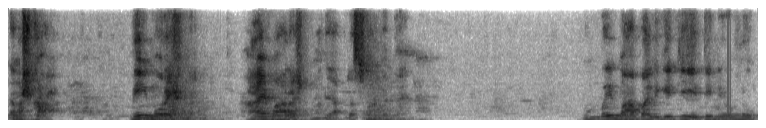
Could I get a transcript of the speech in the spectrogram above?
नमस्कार. मी मोरेश्वर हाय महाराष्ट्रमध्ये आपलं स्वागत आहे. मुंबई महापालिकेची येती निवडणूक.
